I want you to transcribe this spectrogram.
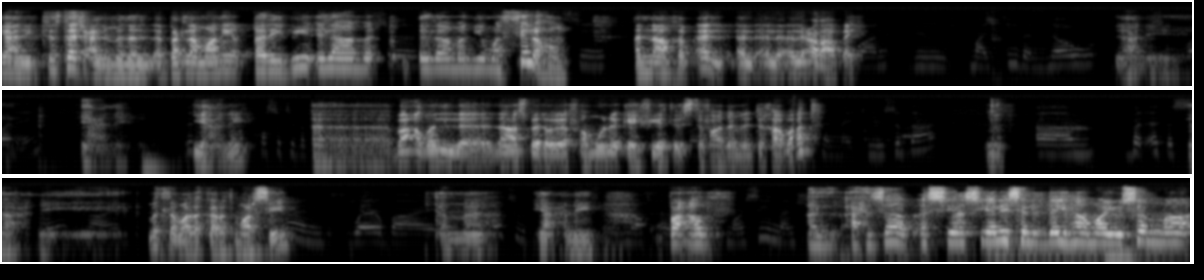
يعني تجعل من البرلمانيين قريبين إلى إلى من يمثلهم الناخب العراقي. يعني يعني يعني آه بعض الناس بدأوا يفهمون كيفية الاستفادة من الانتخابات. يعني مثل ما ذكرت مارسين تم يعني بعض الأحزاب السياسية ليس لديها ما يسمى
